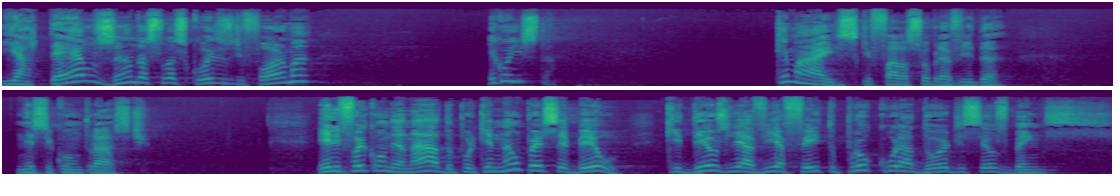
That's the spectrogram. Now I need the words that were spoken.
e até usando as suas coisas de forma egoísta. O que mais que fala sobre a vida nesse contraste? Ele foi condenado porque não percebeu que Deus lhe havia feito procurador de seus bens.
